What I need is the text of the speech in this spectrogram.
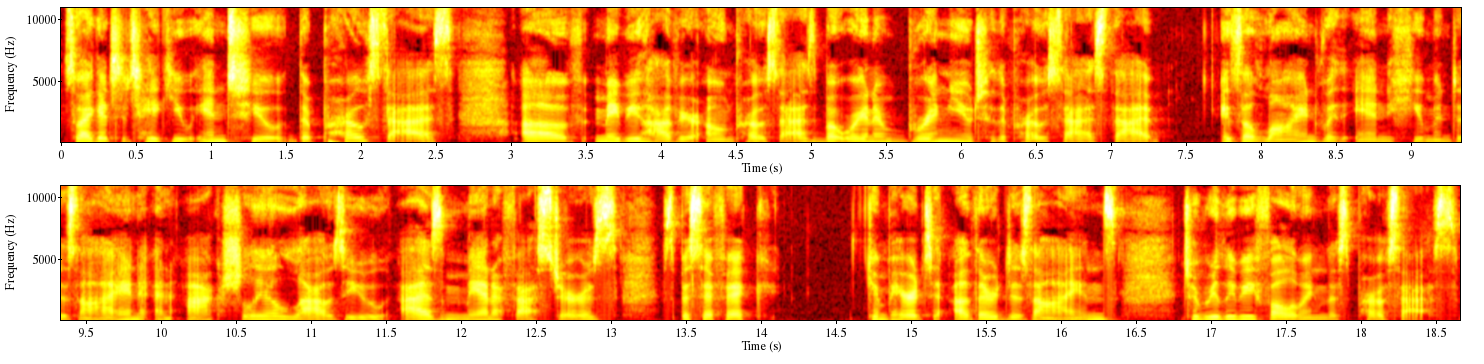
So I get to take you into the process of maybe you have your own process, but we're going to bring you to the process that is aligned within human design and actually allows you as manifestors, specific compared to other designs, to really be following this process.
